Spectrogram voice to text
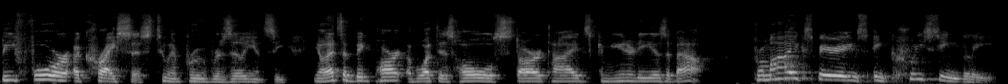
before a crisis to improve resiliency. You know that's a big part of what this whole star tides community is about. From my experience increasingly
